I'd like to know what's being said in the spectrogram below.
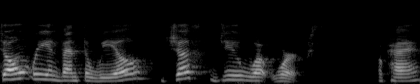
don't reinvent the wheel, just do what works. Okay?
